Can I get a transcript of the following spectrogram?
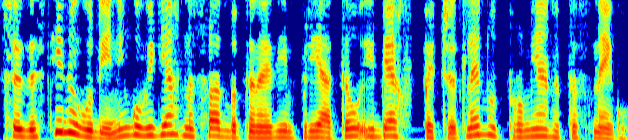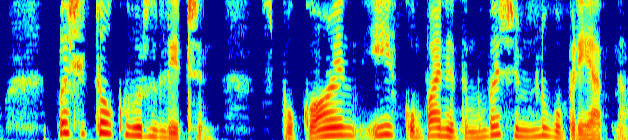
След десетина години го видях на сватбата на един приятел и бях впечатлен от промяната в него. Беше толкова различен, спокоен и в компанията му беше много приятна.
